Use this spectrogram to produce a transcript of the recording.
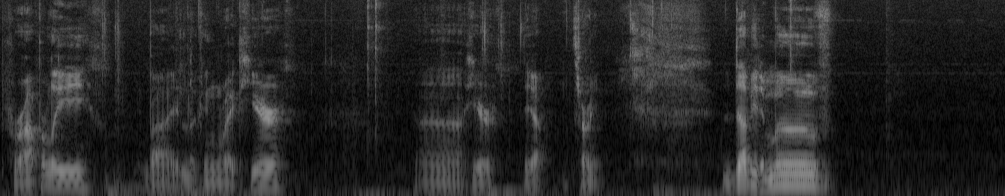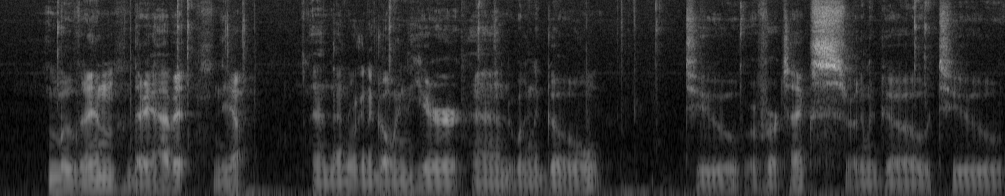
properly by looking right here. Uh, here, yep, sorry. W to move. Move it in, there you have it, yep. And then we're gonna go in here and we're gonna go to vertex. We're gonna go to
